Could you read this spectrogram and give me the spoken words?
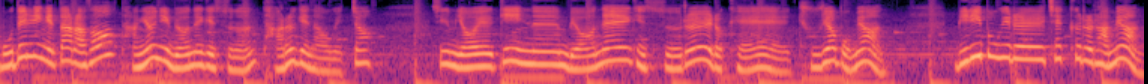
모델링에 따라서 당연히 면의 개수는 다르게 나오겠죠? 지금 여기 있는 면의 개수를 이렇게 줄여보면 미리 보기를 체크를 하면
